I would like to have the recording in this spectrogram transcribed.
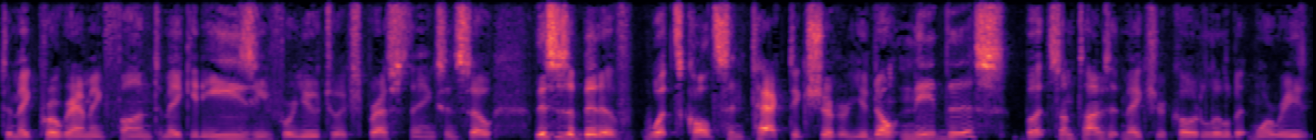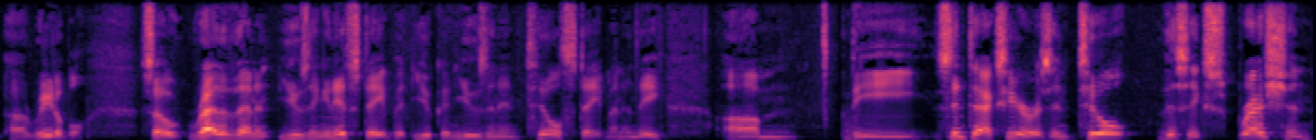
to make programming fun, to make it easy for you to express things. And so this is a bit of what's called syntactic sugar. You don't need this, but sometimes it makes your code a little bit more re- uh, readable. So rather than using an if statement, you can use an until statement. And the, um, the syntax here is until this expression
